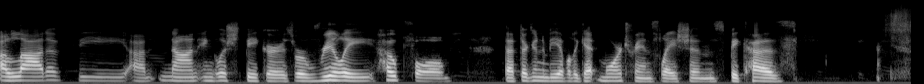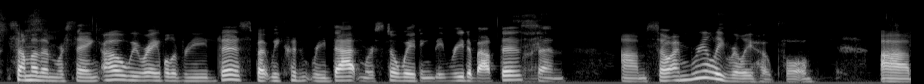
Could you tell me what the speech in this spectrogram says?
A lot of the um, non-English speakers were really hopeful that they're going to be able to get more translations because some of them were saying, "Oh, we were able to read this, but we couldn't read that, and we're still waiting to read about this." Right. And um, so, I'm really, really hopeful uh,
